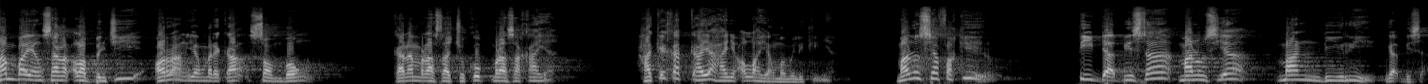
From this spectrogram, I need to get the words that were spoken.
hamba yang sangat Allah benci, orang yang mereka sombong, karena merasa cukup, merasa kaya. Hakikat kaya hanya Allah yang memilikinya. Manusia fakir. Tidak bisa manusia mandiri. Nggak bisa.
